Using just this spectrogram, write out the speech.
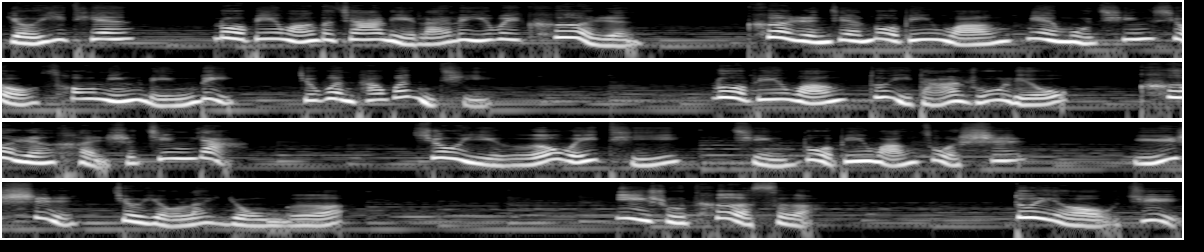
有一天，骆宾王的家里来了一位客人，客人见骆宾王面目清秀、聪明伶俐，就问他问题。骆宾王对答如流，客人很是惊讶。就以鹅为题，请骆宾王作诗，于是就有了《咏鹅》。艺术特色：对偶句，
